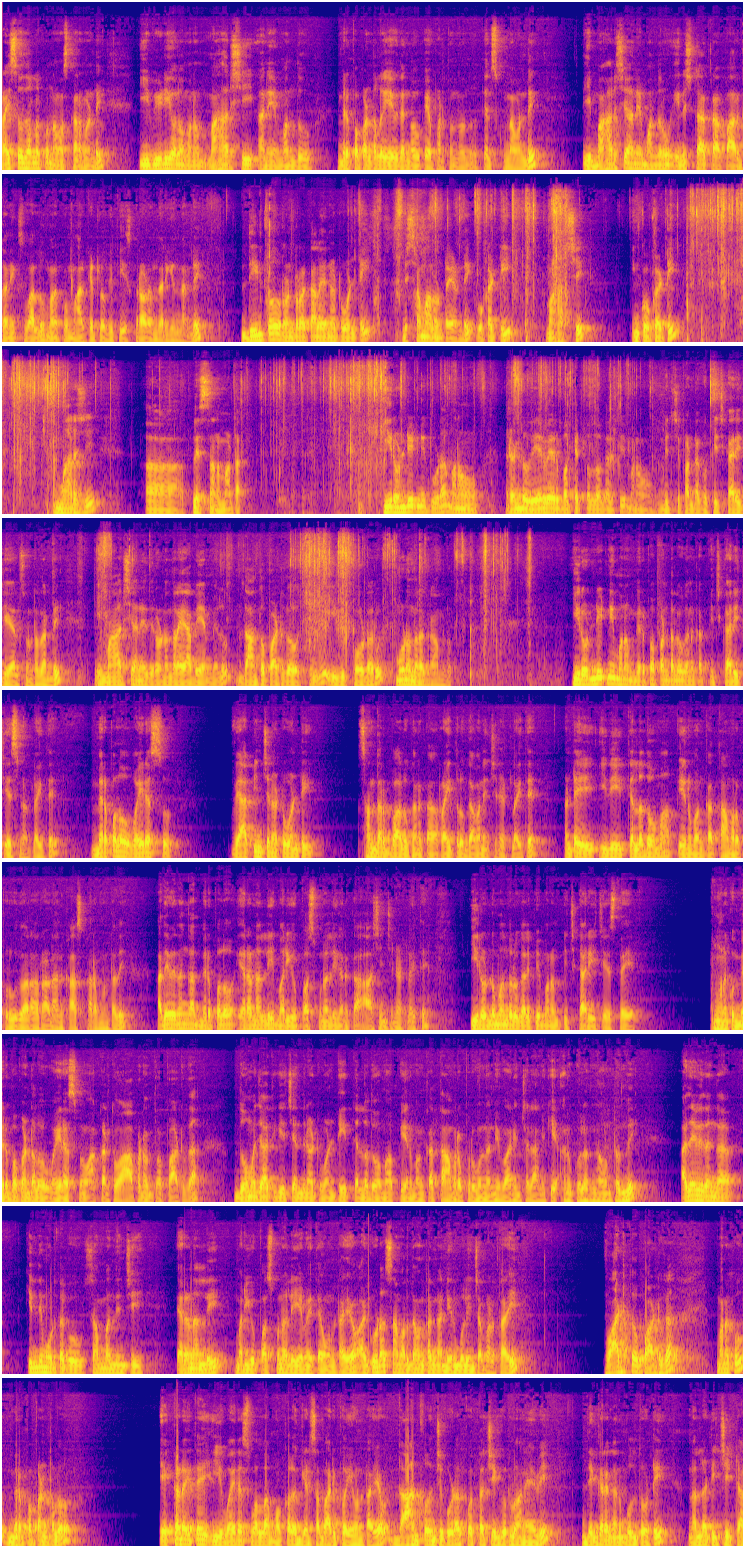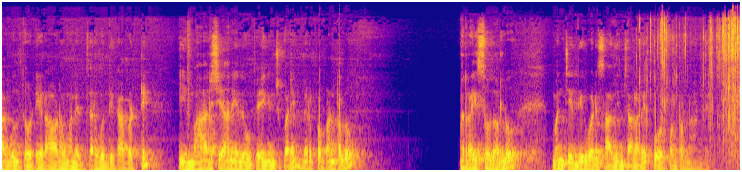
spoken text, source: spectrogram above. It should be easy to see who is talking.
Speaker 1: Rice సోదరులకు నమస్కారం అండి. ఈ వీడియోలో మనం మహర్షి అనే మందు మిరప పంటలో ఏ విధంగా ఉపయోగపడుతుందో తెలుసుకుందామండి. ఈ మహర్షి అనే మందును ఇన్స్టా క్రాప్ ఆర్గానిక్స్ వాళ్ళు మనకు మార్కెట్లోకి తీసుకురావడం జరిగిందండి. దీంట్లో రెండు రకాలైనటువంటి మిశ్రమాలు ఉంటాయండి. ఒకటి మహర్షి ఇంకొకటి మహర్షి ప్లస్ అనమాట ఈ రెండింటిని కూడా మనం రెండు వేర్వేరు బకెట్లలో కలిపి మనం మిర్చి పంటకు పిచికారీ చేయాల్సి ఉంటుందండి. ఈ మార్చి అనేది రెండు వందల యాభై ఎంఎల్. దాంతోపాటుగా వచ్చింది ఇది పౌడరు మూడు వందల గ్రాములు. ఈ రెండింటిని మనం మిరప పంటలో కనుక పిచికారీ చేసినట్లయితే మిరపలో వైరస్ వ్యాపించినటువంటి సందర్భాలు కనుక రైతులు గమనించినట్లయితే అంటే ఇది తెల్లదోమ పేనుబంక తామర పురుగు ద్వారా రావడానికి ఆస్కారం ఉంటుంది. అదేవిధంగా మిరపలో ఎర్రనల్లి మరియు పసుపు నల్లి కనుక ఆశించినట్లయితే ఈ రెండు మందులు కలిపి మనం పిచికారీ చేస్తే మనకు మిరప పంటలో వైరస్ను అక్కడితో ఆపడంతో పాటుగా దోమజాతికి చెందినటువంటి తెల్లదోమ పేనుబంక తామర పురుగులను నివారించడానికి అనుకూలంగా ఉంటుంది. అదేవిధంగా కింది ముడతకు సంబంధించి ఎర్రనల్లి మరియు పసుపు నల్లి ఏమైతే ఉంటాయో అవి కూడా సమర్థవంతంగా నిర్మూలించబడతాయి. వాటితో పాటుగా మనకు మిరప పంటలో ఎక్కడైతే ఈ వైరస్ వల్ల మొక్కలు గెడసబారిపోయి ఉంటాయో దాంట్లోంచి కూడా కొత్త చిగుర్లు అనేవి దగ్గర గనుపులతోటి నల్లటి చిట్టాగులతోటి రావడం అనేది జరుగుద్ది కాబట్టి ఈ మహర్షి అనేది ఉపయోగించుకొని మిరప పంటలు రైస్ సోదరులు మంచి దిగుబడి సాధించాలని కోరుకుంటున్నాను అండి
